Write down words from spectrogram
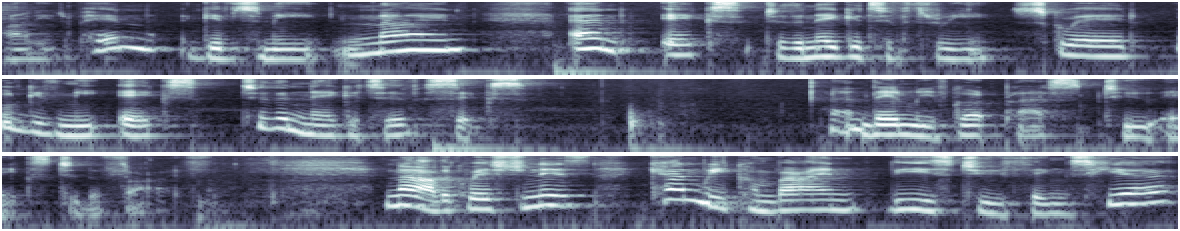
I need a pen, gives me 9, and x to the negative 3 squared will give me x to the negative 6 and then we've got plus 2x to the 5. Now the question is, can we combine these two things here?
